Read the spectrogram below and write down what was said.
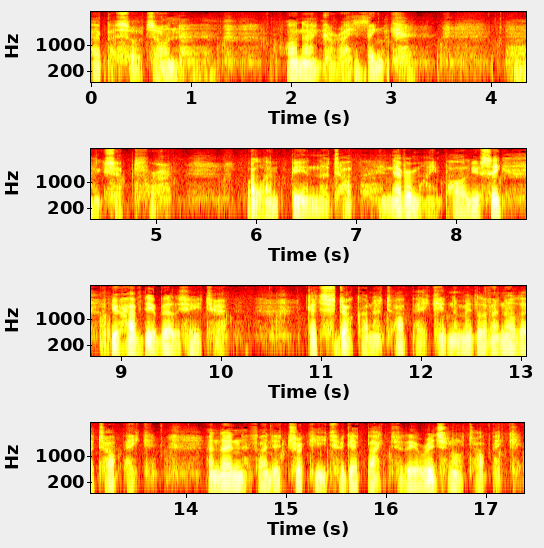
episodes on on Anchor, I think. Except for well, I'm being the top. Never mind, Paul. You see, you have the ability to get stuck on a topic in the middle of another topic and then find it tricky to get back to the original topic,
